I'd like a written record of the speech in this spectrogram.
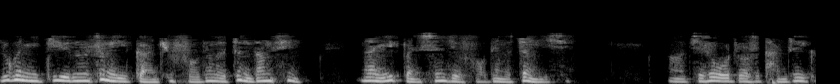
如果你基于这种正义感去否定了正当性，那你本身就否定了正义性。啊，其实我主要是谈这个，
